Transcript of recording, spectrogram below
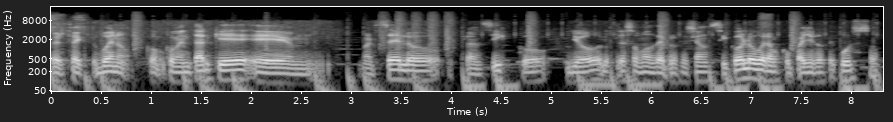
Perfecto. Bueno, comentar que eh, Marcelo, Francisco, yo, los tres somos de profesión psicólogo, éramos compañeros de curso.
